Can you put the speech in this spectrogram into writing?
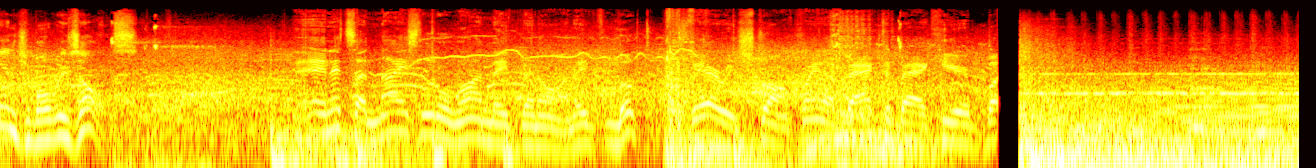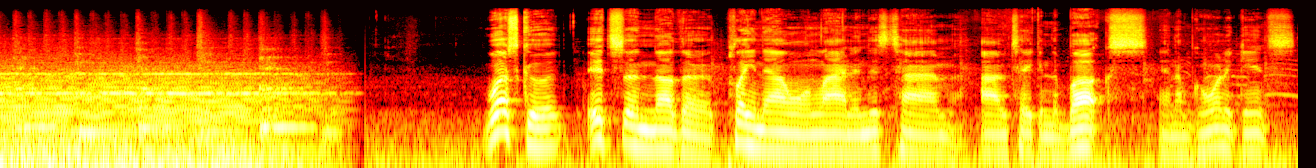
tangible results. And it's a nice little run they've been on. They've looked very strong, playing a back-to-back -back here. But What's good? It's another Play Now Online, and this time I'm taking the Bucks, and I'm going against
